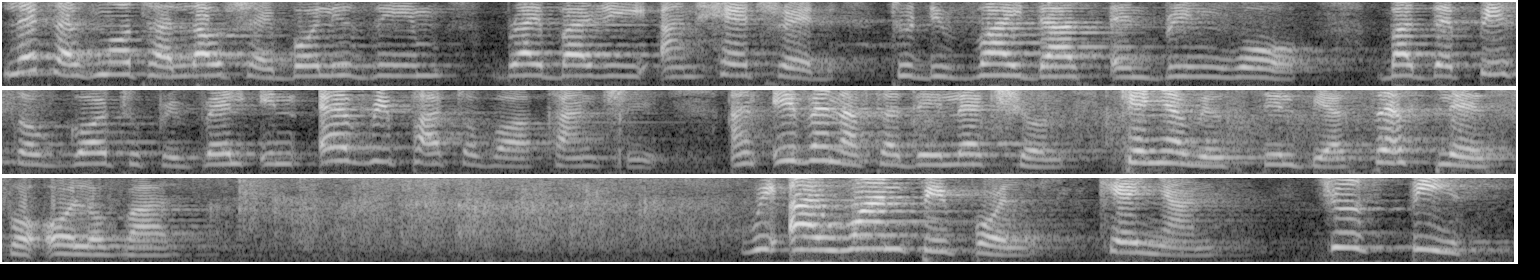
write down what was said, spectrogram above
Let us not allow tribalism, bribery, and hatred to divide us and bring war, but the peace of God to prevail in every part of our country. And even after the election, Kenya will still be a safe place for all of us. We are one people, Kenyans. Choose peace,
